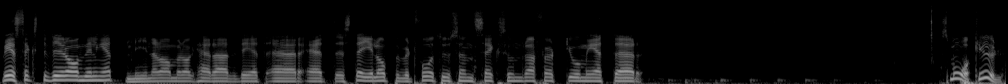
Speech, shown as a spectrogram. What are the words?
V64 avdelning 1, mina damer och herrar. Det är ett stejlopp över 2640 meter. Småkul!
